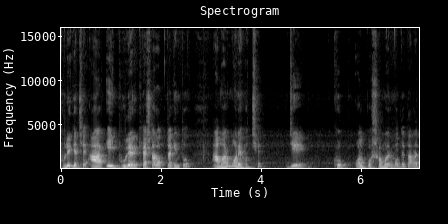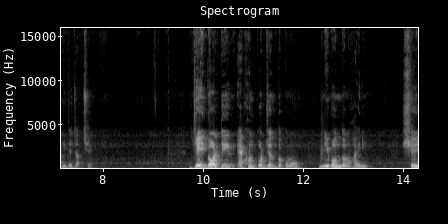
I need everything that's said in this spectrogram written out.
ভুলে গেছে। আর এই ভুলের খেসারতটা কিন্তু আমার মনে হচ্ছে যে খুব অল্প সময়ের মধ্যে তারা দিতে যাচ্ছে যেই দলটির এখন পর্যন্ত কোনো নিবন্ধন হয়নি, সেই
